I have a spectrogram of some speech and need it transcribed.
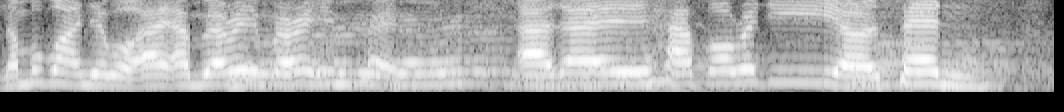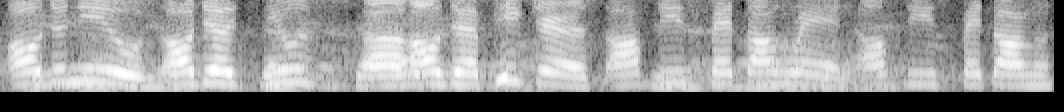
number one level. I am very, very impressed. And I have already uh, sent all the news, all the news, uh, all the pictures of this Petanque rain, of these Petanque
